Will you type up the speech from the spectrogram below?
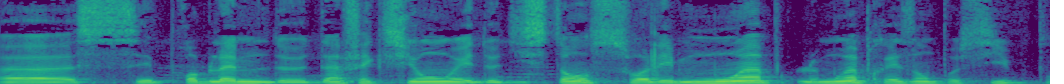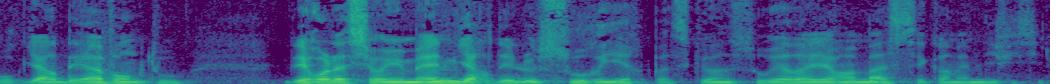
euh, ces problèmes d'infection et de distance soient les moins, le moins présents possible pour garder avant tout des relations humaines, garder le sourire, parce qu'un sourire derrière un masque, c'est quand même difficile.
